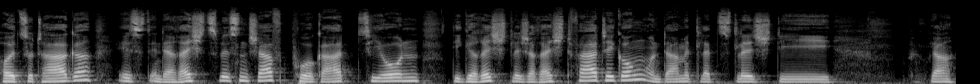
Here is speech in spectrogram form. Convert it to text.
Heutzutage ist in der Rechtswissenschaft Purgation die gerichtliche Rechtfertigung und damit letztlich die, ja,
